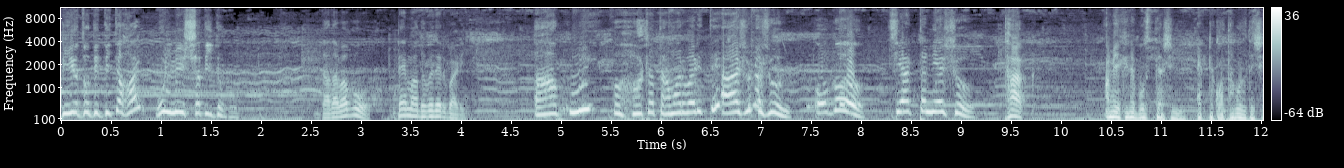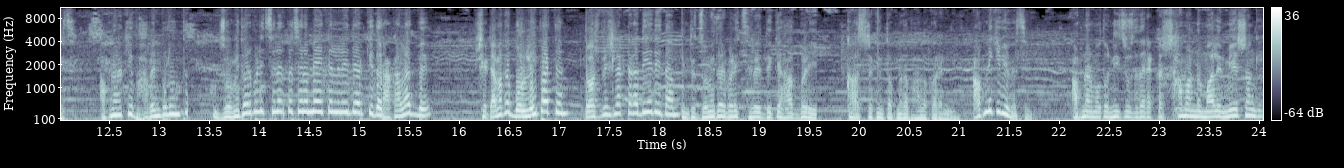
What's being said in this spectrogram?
বিয়ে যদি দিতে হয় ওই মেয়ের সাথেই দেবো। দাদাবাবু এটাই মাধবেদের বাড়ি। আপনি হঠাৎ আমার বাড়িতে? আসুন আসুন। ওগো চেয়ারটা নিয়ে এসো। থাক আমি এখানে বসতে আসিনি। একটা কথা বলতে এসেছি। আপনারা কি ভাবেন বলুন তো? জমিদার বাড়ির ছেলের পেছনে মেয়ে কেলে দেওয়ার কি টাকা লাগবে। সেটা আমাকে বললেই পারতেন। দশ বিশ লাখ টাকা দিয়ে দিতাম। কিন্তু জমিদার বাড়ির ছেলের দিকে হাত বাড়িয়ে কাজটা কিন্তু আপনারা ভালো করেননি। আপনি কি ভেবেছেন? আপনার মতো নিচু একটা সামান্য মালের মেয়ের সঙ্গে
